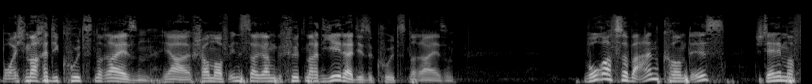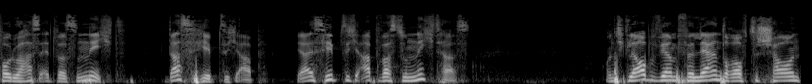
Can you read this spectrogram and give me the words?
boah, ich mache die coolsten Reisen. Ja, schau mal auf Instagram, gefühlt macht jeder diese coolsten Reisen. Worauf es aber ankommt ist, stell dir mal vor, du hast etwas nicht. Das hebt sich ab. Ja, es hebt sich ab, was du nicht hast. Und ich glaube, wir haben verlernt, darauf zu schauen,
